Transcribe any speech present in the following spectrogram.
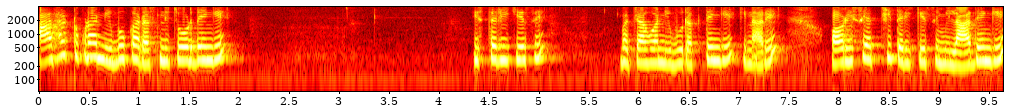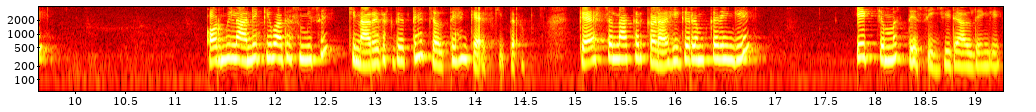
आधा टुकड़ा नींबू का रस निचोड़ देंगे। इस तरीके से बचा हुआ नींबू रख देंगे किनारे और इसे अच्छी तरीके से मिला देंगे। और मिलाने के बाद हम इसे किनारे रख देते हैं, चलते हैं गैस की तरफ़। गैस चलाकर कढ़ाई गरम करेंगे। एक चम्मच देसी घी डाल देंगे।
